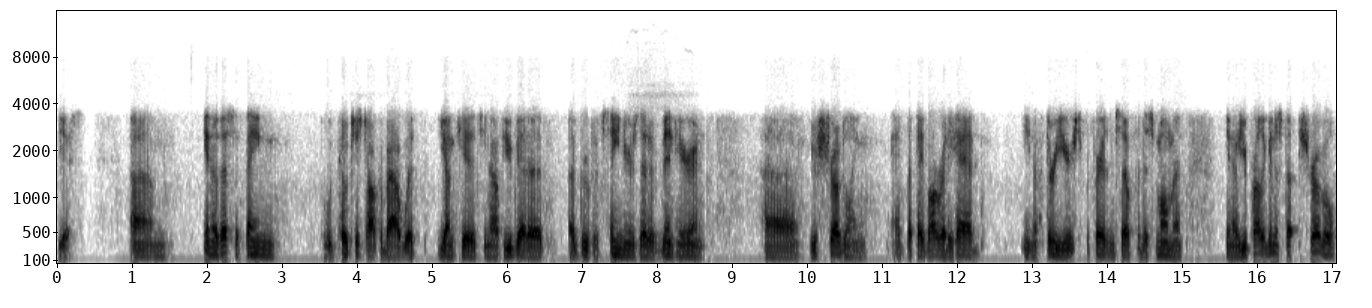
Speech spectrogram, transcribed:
Yes. um, you know, that's the thing what coaches talk about with young kids. You know, if you've got a, a group of seniors that have been here and uh, you're struggling, but they've already had, you know, three years to prepare themselves for this moment, you know, you're probably going to st- struggle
